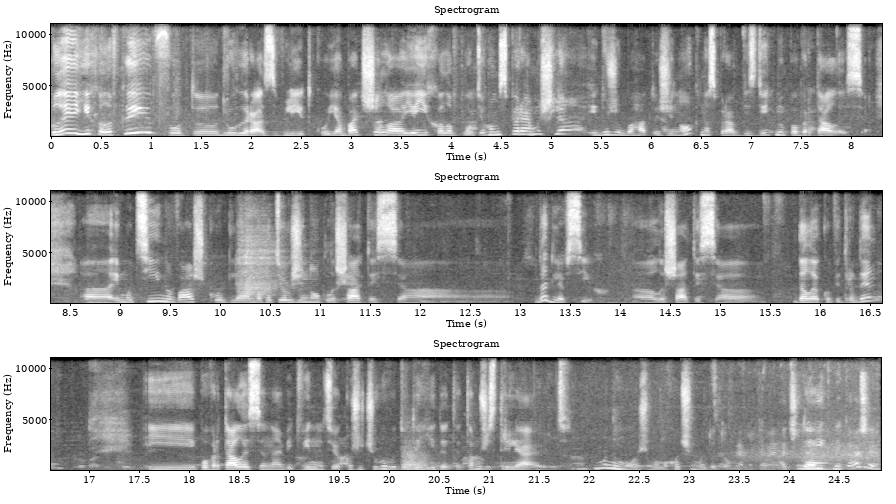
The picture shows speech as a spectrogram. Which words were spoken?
Коли я їхала в Київ, от е, другий раз влітку, я бачила, я їхала потягом з Перемишля, і дуже багато жінок насправді з дітьми поверталися. Е, Емоційно важко для багатьох жінок лишатися, да для всіх, е, лишатися далеко від родини. І поверталися навіть в Вінницю. Я кажу, чого ви туди їдете? Там вже стріляють. Ми не можемо, ми хочемо додому. А чоловік не каже,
